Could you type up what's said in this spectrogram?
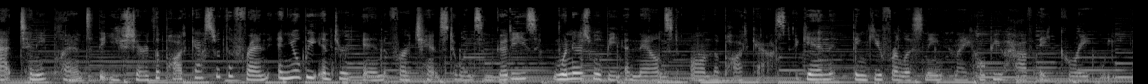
at TinnyPlant that you shared the podcast with a friend and you'll be entered in for a chance to win some goodies. Winners will be announced on the podcast. Again, thank you for listening, and I hope you have a great week.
